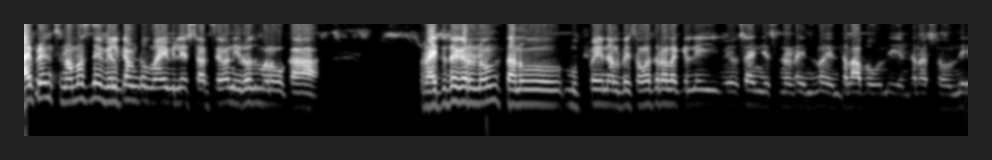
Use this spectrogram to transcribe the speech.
హాయ్ ఫ్రెండ్స్ నమస్తే welcome to my village star seven ఈరోజు మనం ఒక రైతు దగ్గర ఉన్నాం. తను ముప్పై నలభై సంవత్సరాలకి వెళ్ళి వ్యవసాయం చేస్తున్నట్టు ఇందులో ఎంత లాభం ఉంది ఎంత నష్టం ఉంది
